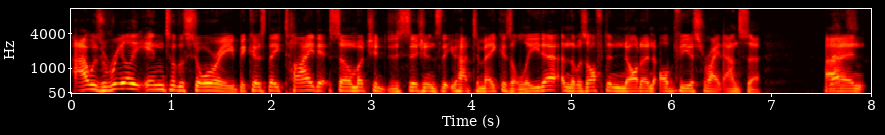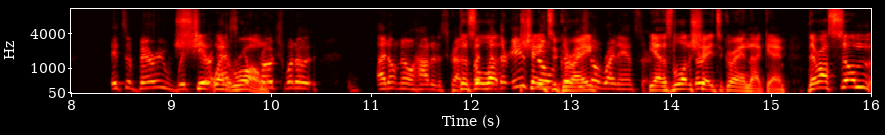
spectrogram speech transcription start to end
I was really into the story because they tied it so much into decisions that you had to make as a leader, and there was often not an obvious right answer. That's- and It's a very Shit went wrong. approach. What a I don't know how to describe. There's it, a lot- there is shades no, of grey. is no right answer. yeah, there's a lot of There- shades of gray in that game. There are some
